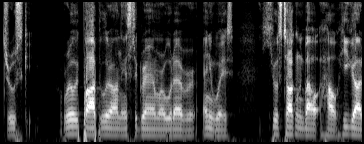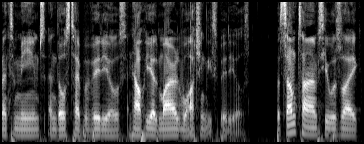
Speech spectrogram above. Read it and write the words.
Drewski. Really popular on Instagram or whatever. Anyways, he was talking about how he got into memes and those type of videos and how he admired watching these videos. But sometimes he was like,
